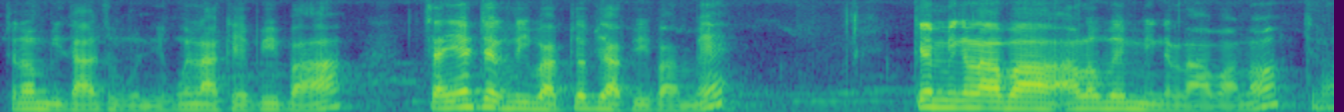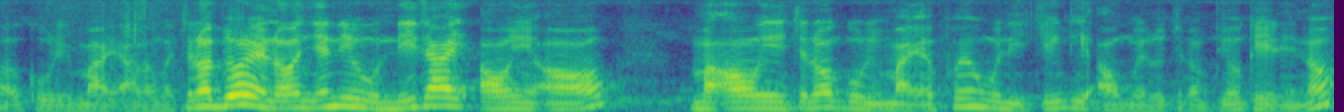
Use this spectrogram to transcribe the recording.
ကျွန်တော်မိသားစုဝင်တွေဝင်လာခဲ့ပြီပါဇန်ရက်တက်ကလေးပါပြောပြပေးပါမယ်ကဲမင်္ဂလာပါအားလုံးပဲမင်္ဂလာပါနော်ကျွန်တော်အကိုဒီမိုက်အားလုံးပဲကျွန်တော်ပြောတယ်နော်ညနေကိုနေတိုင်းအောင်ရင်အောင်မအောင်ရင်ကျွန်တော်ကိုဒီမိုက်အဖွဲ့ဝင်တွေကျင်းတီအောင်မယ်လို့ကျွန်တော်ပြောခဲ့တယ်နော်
